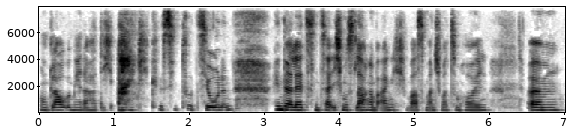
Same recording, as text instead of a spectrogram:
Und glaube mir, da hatte ich einige Situationen in der letzten Zeit. Ich muss lachen, aber eigentlich war es manchmal zum Heulen. Ähm,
